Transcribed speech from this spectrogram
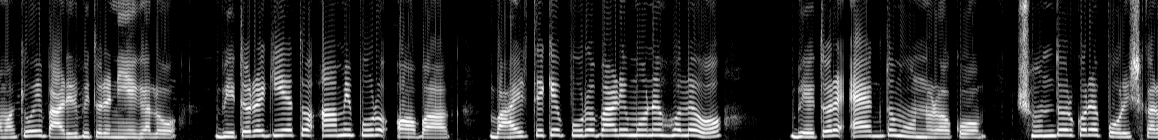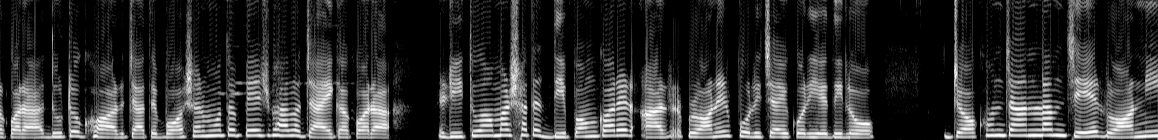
আমাকে ওই বাড়ির ভিতরে নিয়ে গেল। ভিতরে গিয়ে তো আমি পুরো অবাক। বাহির থেকে পুরো বাড়ি মনে হলেও ভেতরে একদম অন্যরকম। সুন্দর করে পরিষ্কার করা দুটো ঘর যাতে বসার মতো বেশ ভালো জায়গা করা। ঋতু আমার সাথে দীপঙ্করের আর রনির পরিচয় করিয়ে দিল। যখন জানলাম যে রনি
